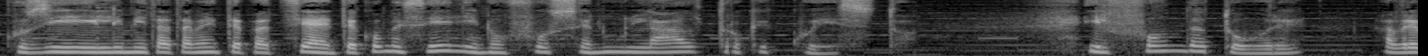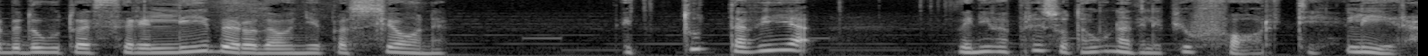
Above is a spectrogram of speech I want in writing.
così illimitatamente paziente, come se egli non fosse null'altro che questo. Il fondatore avrebbe dovuto essere libero da ogni passione, e tuttavia veniva preso da una delle più forti, l'ira,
